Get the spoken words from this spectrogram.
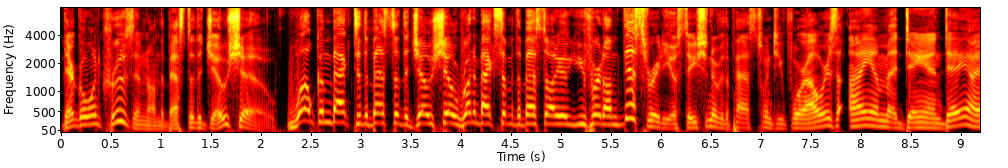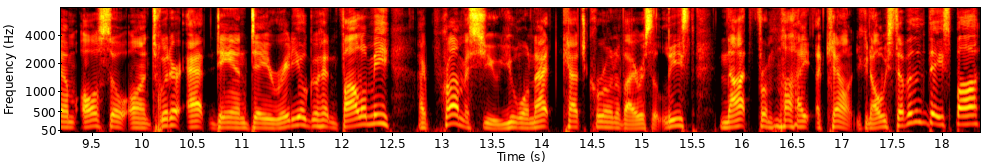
They're going cruising on the Best of the Joe Show. Welcome back to the Best of the Joe Show, running back some of the best audio you've heard on this radio station over the past 24 hours. I am Dan Day. I am also on Twitter at Dan Day Radio. Go ahead and follow me. I promise you, you will not catch coronavirus, at least not from my account. You can always step in the day spa,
